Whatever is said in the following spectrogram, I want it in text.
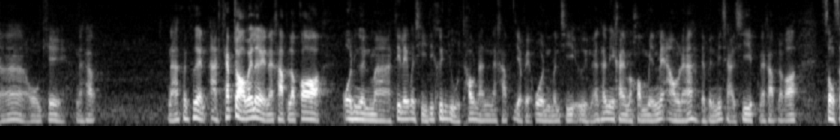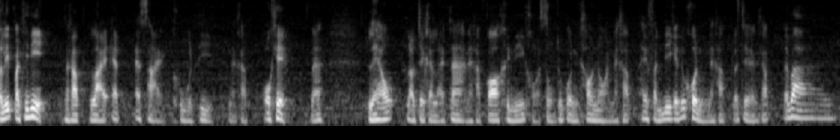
อ่าโอเคนะครับนะเพื่อนๆอะแคปจอไว้เลยนะครับ แล้วก็ นเงินมาที่เลขบัญชีที่ขึ้นอยู่เท่านั้นนะครับอย่าไปโอนบัญชีอื่นนะถ้ามีใครมาคอมเมนต์ไม่เอานะเดี๋ยวเป็นมิจฉาชีพนะครับแล้วก็ส่งสลิปมาที่นี่นะครับ line at assign c r u d y นะครับโอเคนะแล้วเราเจอกันไลฟ์หน้านะครับ ก็คืนนี้ขอส่งทุกคนเข้านอนนะครับ ให้ฝันดีกันทุกคนนะครับ แล้วเจอกันครับ บ๊ายบาย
